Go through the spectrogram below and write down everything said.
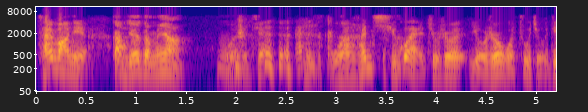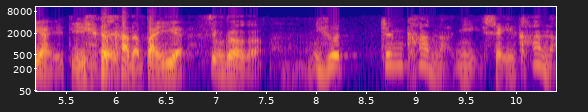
采访你，感觉怎么样？我的天！哎，我很奇怪，就是说有时候我住酒店也的确看到半夜，净这个，你说真看呐？你谁看呐？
